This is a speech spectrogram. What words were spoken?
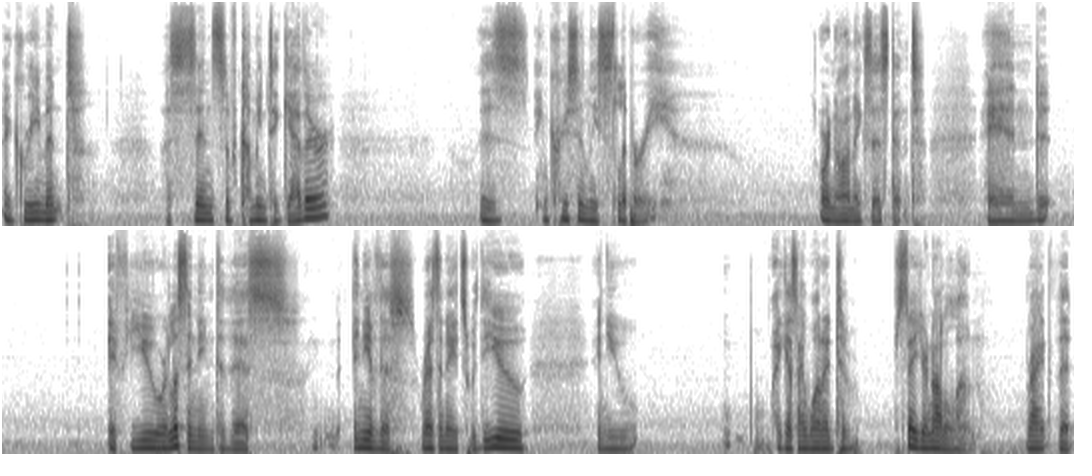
Agreement, a sense of coming together is increasingly slippery or non existent. And if you are listening to this, any of this resonates with you, and you, I guess I wanted to say you're not alone, right? That,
